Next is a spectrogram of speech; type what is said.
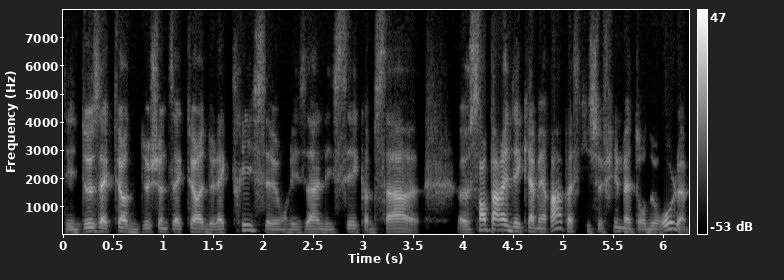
des deux acteurs, des deux jeunes acteurs et de l'actrice. On les a laissés comme ça, euh, s'emparer des caméras parce qu'ils se filment à tour de rôle.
